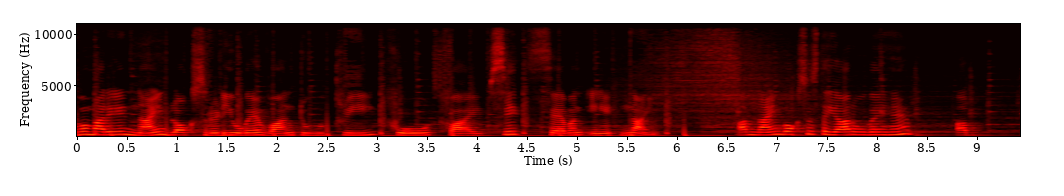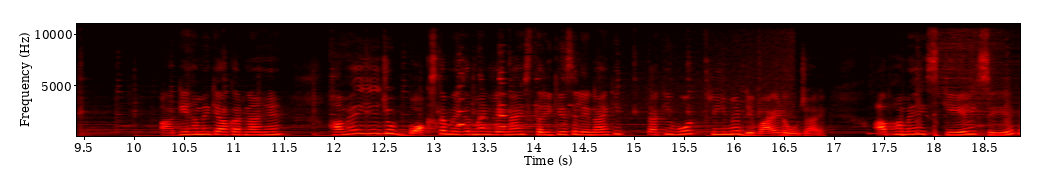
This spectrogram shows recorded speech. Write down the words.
अब हमारे नाइन ब्लॉक्स रेडी हो गए one two three four five six seven eight nine अब नाइन बॉक्सेस तैयार हो गए हैं। अब आगे हमें क्या करना है? हमें ये जो बॉक्स का मेज़रमेंट लेना है, इस तरीके से लेना है कि ताकि वो थ्री में डिवाइड हो जाए। अब हमें स्केल से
